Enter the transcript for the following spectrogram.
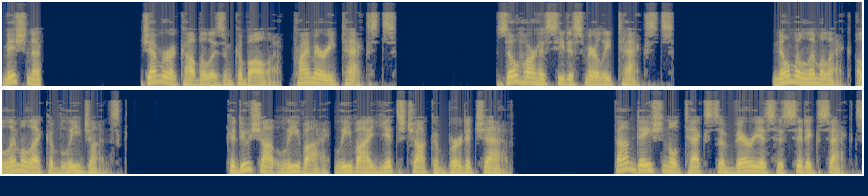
Mishnah Gemara Kabbalism Kabbalah, primary texts. Zohar Hasidismerli texts. Noam Elimelech Elimelech of Lejunsk Kedushat Levi Levi Yitzchak of Berdichev. Foundational texts of various Hasidic sects.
